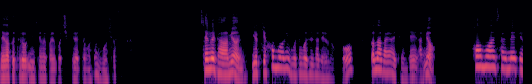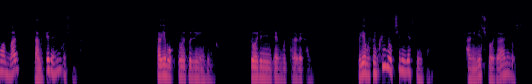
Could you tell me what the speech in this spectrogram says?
내가 그토록 인생을 걸고 지키려 했던 것은 무엇이었을까? 생을 다하면 이렇게 허무하게 모든 것을 다 내려놓고 떠나가야 할 텐데 라며 허무한 삶의 회환만 남게 되는 것입니다. 자기 목숨을 소중히 여기는 것, 주어진 인생 무탈하게 사는 것. 그게 무슨 큰 욕심이겠습니까? 당연히 주어져야 하는 것이죠.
